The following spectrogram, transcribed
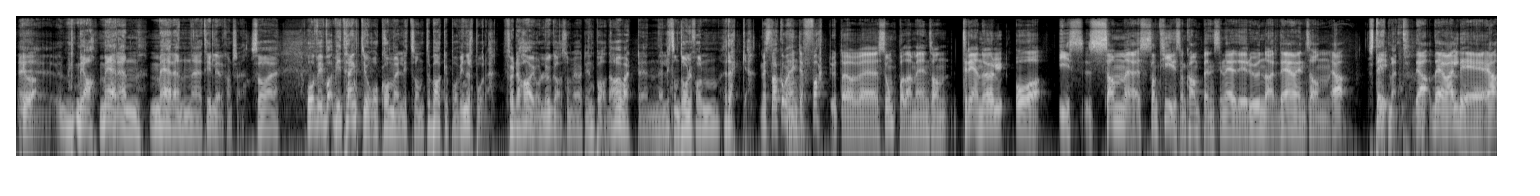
Ja, Jo da. eh, ja mer enn mer enn eh, tidligere, kanskje. Så, eh, og vi, vi trengte jo å komme litt sånn tilbake på vinnersporet, for det har jo lugga, som vi har vært inne på. Det har jo vært en litt sånn dårlig formrekke. Men snakk om å hente fart ut av eh, sumpa da, med en sånn 3-0 og i samme, samtidig som kampen signerer de Runar. Det er jo en sånn Ja. Statement. Ja, det er veldig Ja.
